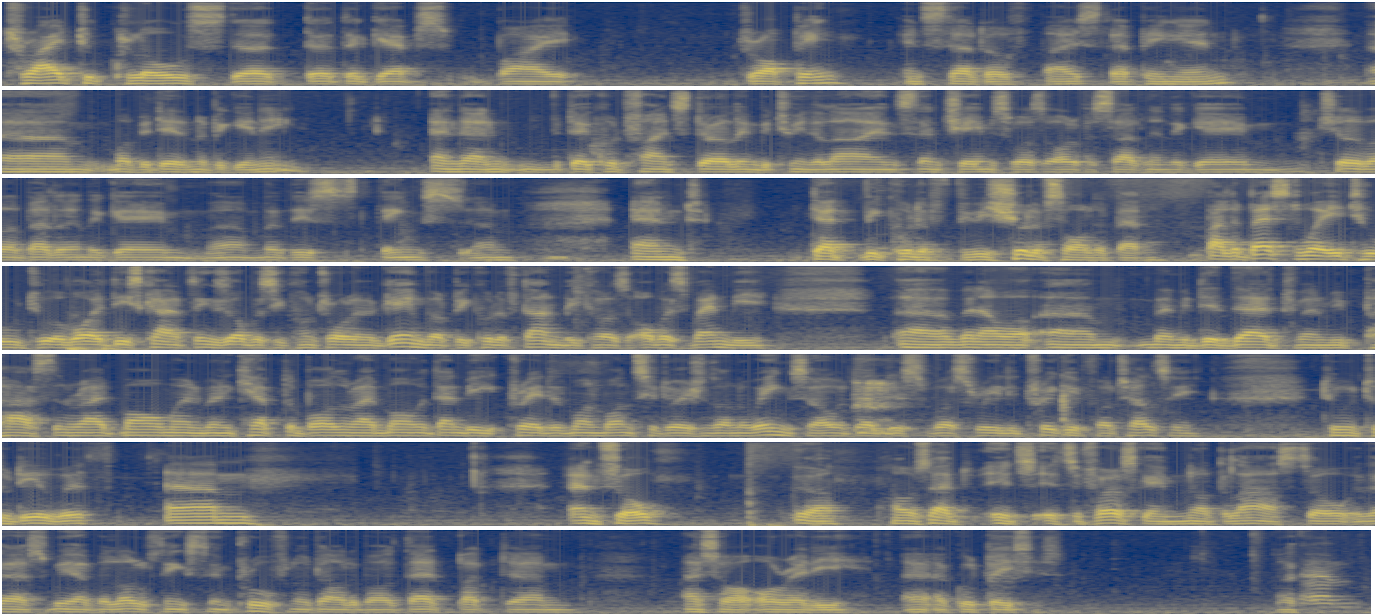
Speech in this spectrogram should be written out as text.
tried to close the, the, the gaps by dropping instead of by stepping in. Um, what we did in the beginning, and then they could find Sterling between the lines. Then James was all of a sudden in the game. Chilwell better in the game um, with these things, um, and that we could have, we should have solved it better. But the best way to to avoid these kind of things is obviously controlling the game. What we could have done, because always when we, uh, when our um, when we did that, when we passed in the right moment, when we kept the ball in the right moment, then we created one-one situations on the wing. So that this was really tricky for Chelsea to to deal with. Um, and so, yeah, how's that? It's it's the first game, not the last. So there's we have a lot of things to improve, no doubt about that. But um, I saw already a, a good basis. Um,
